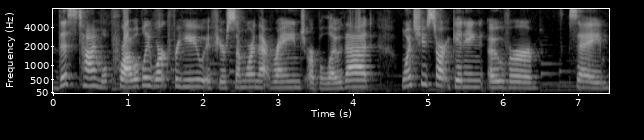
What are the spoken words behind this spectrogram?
this time will probably work for you if you're somewhere in that range or below that. Once you start getting over, say,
